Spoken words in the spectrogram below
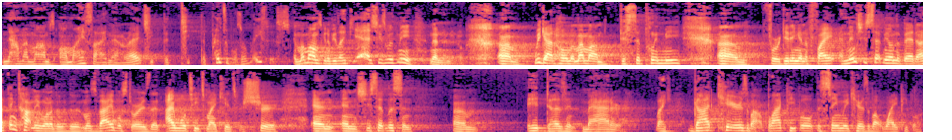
now my mom's on my side now, right? She, the, the principals are racist. And my mom's going to be like, yeah, she's with me. No, no, no, no. Um, we got home and my mom disciplined me um, for getting in a fight. And then she set me on the bed and I think taught me one of the, the most valuable stories that I will teach my kids for sure. And, and she said, listen, um, it doesn't matter. Like, God cares about black people the same way he cares about white people.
